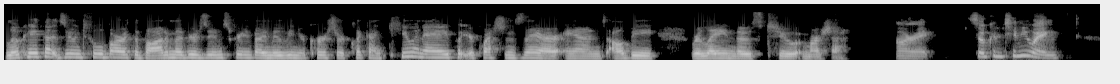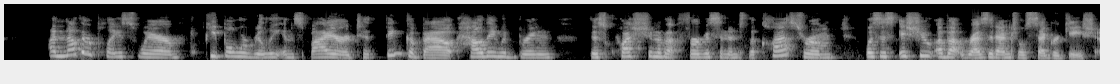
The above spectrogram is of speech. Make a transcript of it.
locate that Zoom toolbar at the bottom of your Zoom screen by moving your cursor, click on Q&A, put your questions there, and I'll be relaying those to Marcia. All right. So continuing, another place where people were really inspired to think about how they would bring this question about Ferguson into the classroom was this issue about residential segregation.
